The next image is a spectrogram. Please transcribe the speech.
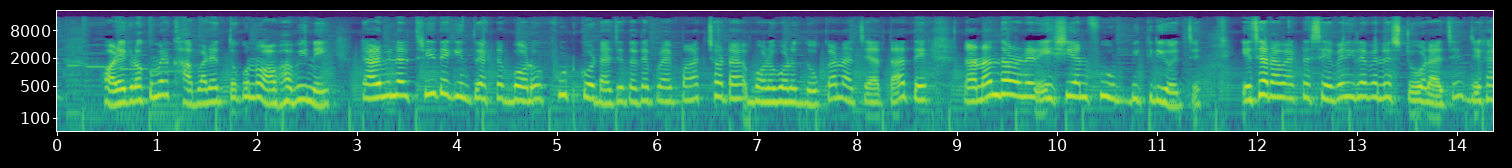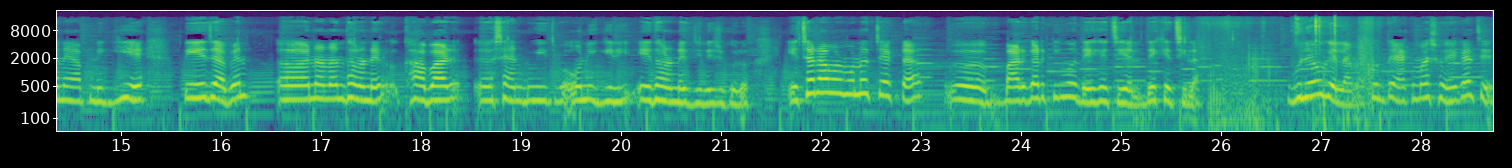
হরেক রকমের খাবারের তো কোনো অভাবই নেই। টার্মিনাল থ্রিতে কিন্তু একটা বড় ফুড কোর্ট আছে, তাতে প্রায় পাঁচ ছটা বড় বড় দোকান আছে আর তাতে নানান ধরনের এশিয়ান ফুড বিক্রি হচ্ছে। এছাড়াও একটা সেভেন ইলেভেনের স্টোর আছে, যেখানে আপনি গিয়ে পেয়ে যাবেন নানান ধরনের খাবার স্যান্ডউইচ বা অনিগিরি, এই ধরনের জিনিসগুলো। এছাড়া আমার মনে হচ্ছে একটা বার্গার কিংও দেখেছি দেখেছিলাম। ভুলেও গেলাম। এখন তো এক মাস হয়ে গেছে।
